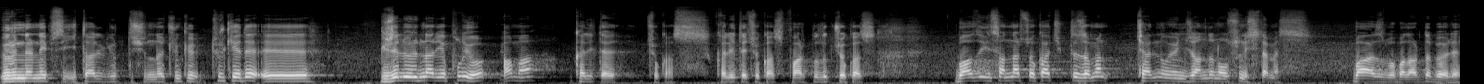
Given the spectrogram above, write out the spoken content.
Ürünlerin hepsi ithal yurt dışında. Çünkü Türkiye'de e, güzel ürünler yapılıyor ama kalite çok az. Kalite çok az, farklılık çok az. Bazı insanlar sokağa çıktığı zaman kendi oyuncağından olsun istemez. Bazı babalar da böyle.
